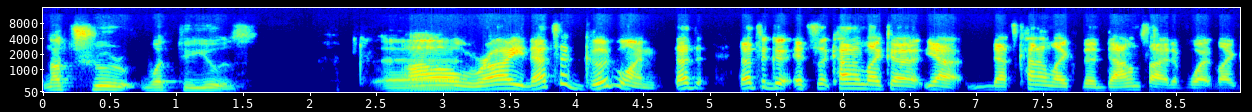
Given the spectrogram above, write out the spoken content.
not sure what to use. Uh, oh right. That's a good one. That that's a good it's a, kind of like a yeah that's kind of like the downside of what like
